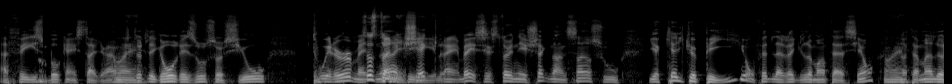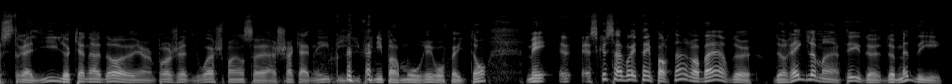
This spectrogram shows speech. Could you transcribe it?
à Facebook, Instagram, Ouais. tous les gros réseaux sociaux, Twitter maintenant. c'est un échec, ben, ben, c'est un échec dans le sens où il y a quelques pays qui ont fait de la réglementation, Ouais. notamment l'Australie. Le Canada a un projet de loi, je pense, à chaque année, puis il finit par mourir au feuilleton. Mais euh, est-ce que ça va être important, Robert, de, de réglementer, de, de mettre des,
